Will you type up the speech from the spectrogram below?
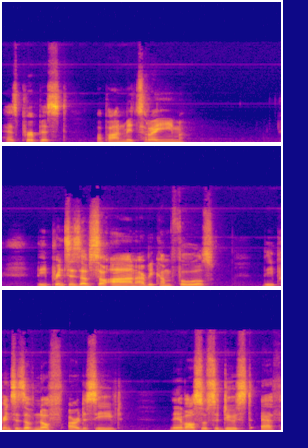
has purposed upon Mitzrayim. The princes of Soan are become fools. The princes of Noph are deceived. They have also seduced Eth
